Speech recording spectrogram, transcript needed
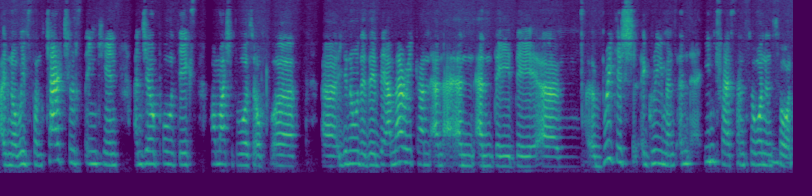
I don't know Winston Churchill's thinking and geopolitics. How much it was of uh, you know, the, the, the, American and, and, and the, the um, British agreement and interest and so on and so on.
